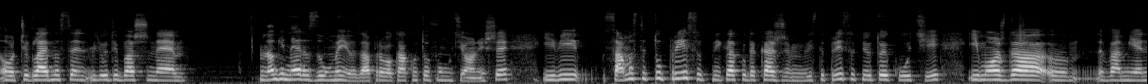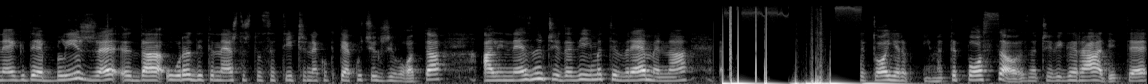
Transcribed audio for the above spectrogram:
očigledno se ljudi baš ne, mnogi ne razumeju zapravo kako to funkcioniše i vi samo ste tu prisutni, kako da kažem, vi ste prisutni u toj kući i možda um, vam je negde bliže da uradite nešto što se tiče nekog tekućeg života, ali ne znači da vi imate vremena to jer imate posao, znači vi ga radite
